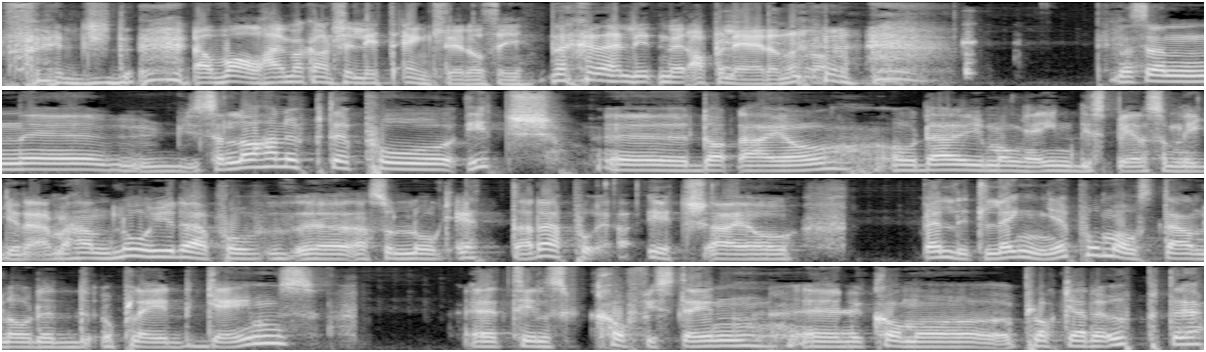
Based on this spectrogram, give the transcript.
Fedged. Ja, Valheim er kanskje litt enklere å si. Det litt mer appellerende. Men sen, eh, sen la han upp det på itch.io och där är ju många indiespel som ligger där. Men han låg ju där på, eh, alltså låg etta där på itch.io väldigt länge på Most Downloaded och Played Games. Eh, tills Coffee Stain eh, kom och plockade upp det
